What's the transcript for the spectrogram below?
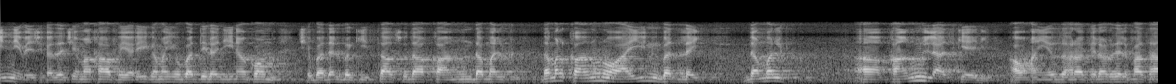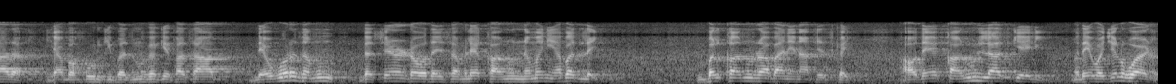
اني بېشکه زه چې يم اخاف يرېږم ان يبدل دينکم چې بدل به کړي ستاسو دا قانون د ملک د ملک قانون او آئين بدلوي د ملک قانون لاس کې لري او ان یظهر فی الارض الفساد یا بخور کی بزمګه کې فساد دی وګوره زمون د سېنات او د اسمبلی قانون نه مني بدلی بل قانون را باندې نافذ کړي او د قانون لاس کې لري نو د وجل غواړي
